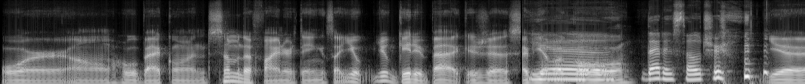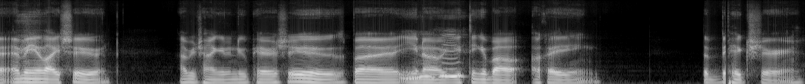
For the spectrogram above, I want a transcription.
or um, hold back on some of the finer things. Like you'll you'll get it back. It's just if you have a goal. that is so true. Yeah, I mean like shoot, I'll be trying to get a new pair of shoes, but you know you think about okay, the big picture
